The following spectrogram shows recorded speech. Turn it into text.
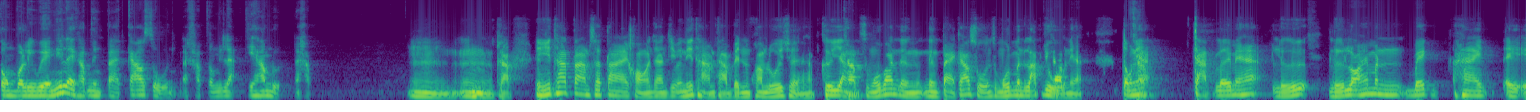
ตรงบริเวณนี้เลยครับหนึ่งแปดเก้าศูนย์นะครับตรงนี้แหละที่ห้ามหลุดนะครับ อืมอืมครับ อย่างนี้ถ้าตามสไตล์ของอาจารย์จิมอันนี้ถามถามเป็นความรู้เฉยๆนะครับ คืออย่างครับสมมุติว่าหนึ่งหนึ่งแปดเก้าศูนย์สมมติมันรับอยู่ครับเนี่ย ตรงเนี้คยรับจัดเลยไหมฮะ หรือหรือรอให้มันเบรกไฮไอไอ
